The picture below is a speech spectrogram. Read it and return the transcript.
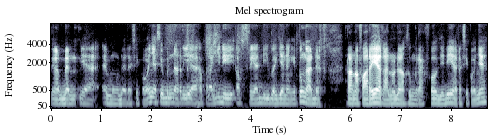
dan, dan ya emang udah resikonya sih benar iya apalagi di Austria di bagian yang itu nggak ada run of area kan udah langsung gravel. Jadi ya resikonya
